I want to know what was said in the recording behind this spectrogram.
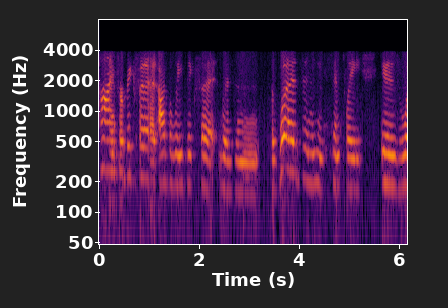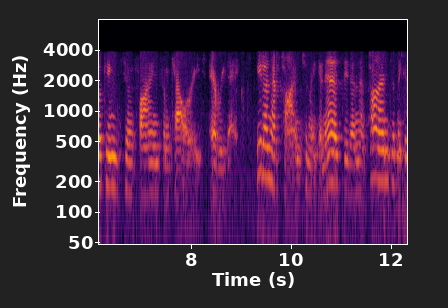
time for Bigfoot. I believe Bigfoot lives in the woods and he simply is looking to find some calories every day. He doesn't have time to make a nest. He doesn't have time to make a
